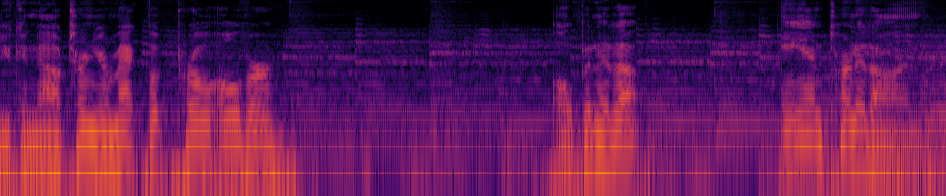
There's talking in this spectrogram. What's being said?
You can now turn your MacBook Pro over, open it up, and turn it on.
